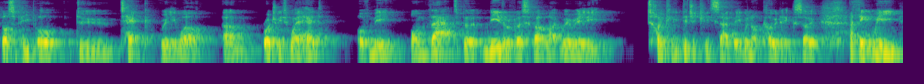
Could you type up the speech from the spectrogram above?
lots of people do tech really well. Um, Rodri's way ahead of me on that, but neither of us felt like we're really totally digitally savvy. We're not coding. So I think we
